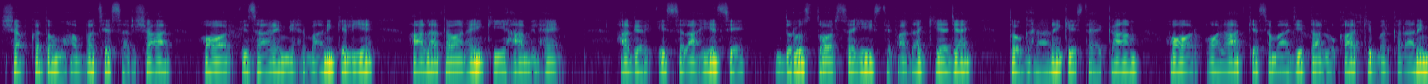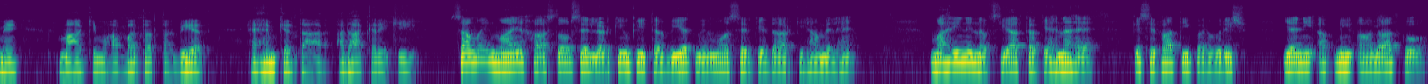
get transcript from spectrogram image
شفقت و محبت سے سرشار اور اظہار مہربانی کے لیے اعلیٰ توانائی کی حامل ہے۔ اگر اس صلاحیت سے درست اور صحیح استفادہ کیا جائے، تو گھرانے کے استحکام اور اولاد کے سماجی تعلقات کی برقراری میں ماں کی محبت اور تربیت اہم کردار ادا کرے گی۔ سامعین، مائیں خاص طور سے لڑکیوں کی تربیت میں مؤثر کردار کی حامل ہیں۔ ماہرین نفسیات کا کہنا ہے کہ صفاتی پرورش یعنی اپنی اولاد کو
